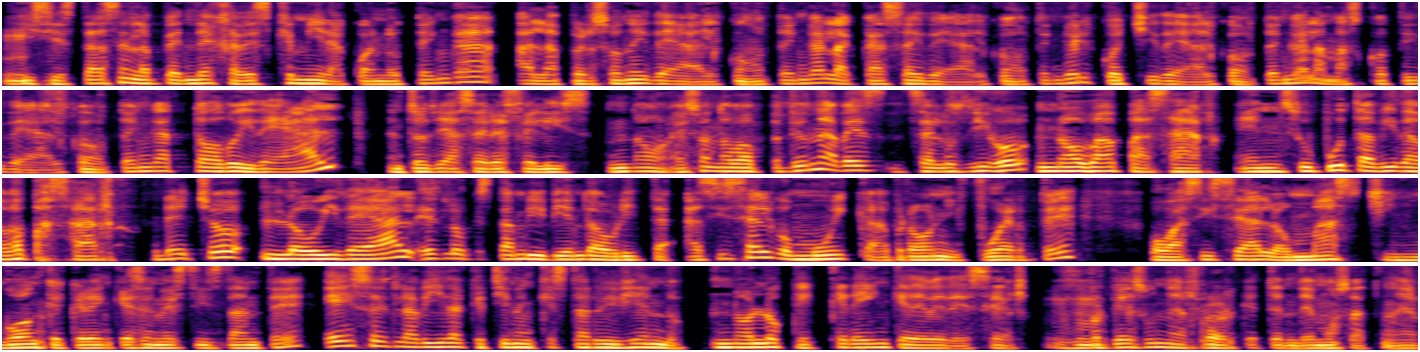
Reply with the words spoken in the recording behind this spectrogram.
Y si estás en la pendeja, es que mira, cuando tenga a la persona ideal, cuando tenga la casa ideal, cuando tenga el coche ideal, cuando tenga la mascota ideal, cuando tenga todo ideal, entonces ya seré feliz. No, eso no va. De una vez se los digo, no va a pasar. En su puta vida va a pasar. De hecho, lo ideal es lo que están viviendo ahorita. Así sea algo muy cabrón y fuerte o así sea lo más chingón que creen que es en este instante, esa es la vida que tienen que estar viviendo, no lo que creen que debe de ser, porque es un error que tendemos a tener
